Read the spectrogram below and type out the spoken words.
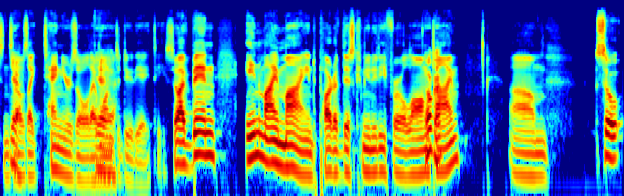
Since Yeah. I was like 10 years old, I Yeah, wanted yeah. to do the AT. So I've been in my mind part of this community for a long Okay. time. Um, So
